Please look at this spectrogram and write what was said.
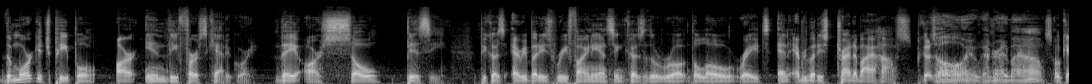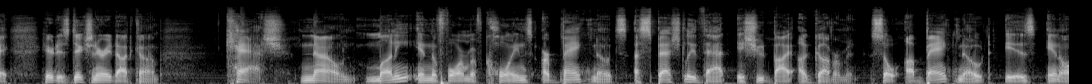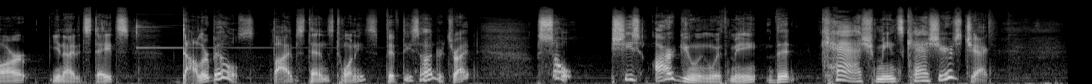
the mortgage people are in the first category. They are so busy because everybody's refinancing because of the ro- the low rates, and everybody's trying to buy a house because oh, I'm trying to buy a house. Okay, here it is, dictionary.com. Cash, noun, money in the form of coins or banknotes, especially that issued by a government. So a banknote is in our United States dollar bills, fives, tens, twenties, fifties, hundreds, right? So she's arguing with me that cash means cashier's check.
